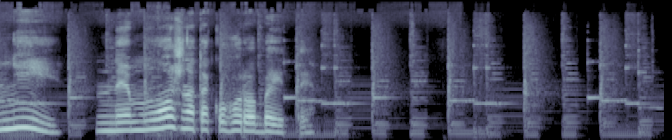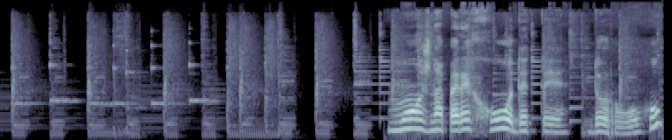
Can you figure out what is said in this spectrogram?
Ні, не можна такого робити. Можна переходити дорогу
